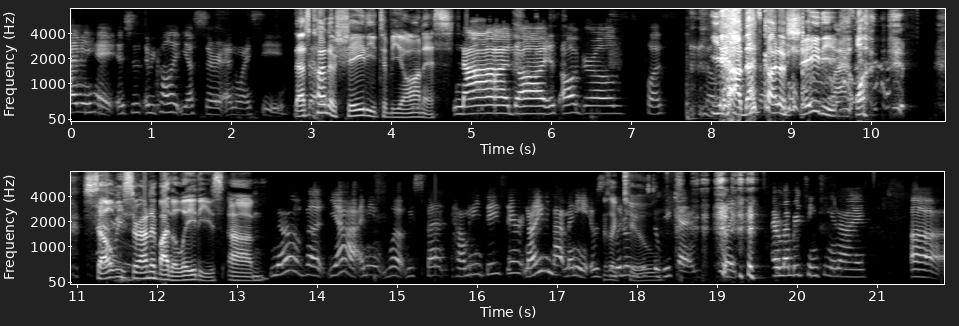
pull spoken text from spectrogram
I mean, hey, it's just we call it Yes Sir NYC. That's So- kind of shady, to be honest. nah, dog. It's all girls plus. Selby. Yeah, that's So- kind of shady. Classic. Selby surrounded by the ladies. Um, No, but yeah, I mean, what we spent how many days there? Not even that many. It was, It was like literally just a weekend. Like I remember Ting Ting and I. Uh,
